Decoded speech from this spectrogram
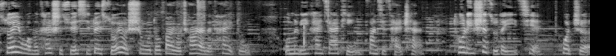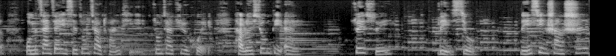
所以我们开始学习对所有事物都抱有超然的态度。我们离开家庭，放弃财产，脱离世俗的一切，或者我们参加一些宗教团体、宗教聚会，讨论兄弟爱，追随领袖。灵性上师、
